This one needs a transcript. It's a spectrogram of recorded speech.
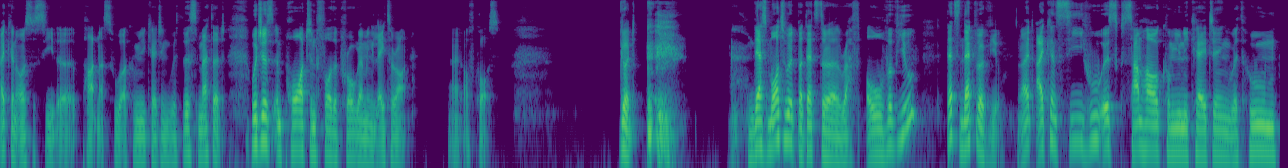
I can also see the partners who are communicating with this method, which is important for the programming later on, of course. Good. There's more to it, but that's the rough overview. That's network view, right? I can see who is somehow communicating with whom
